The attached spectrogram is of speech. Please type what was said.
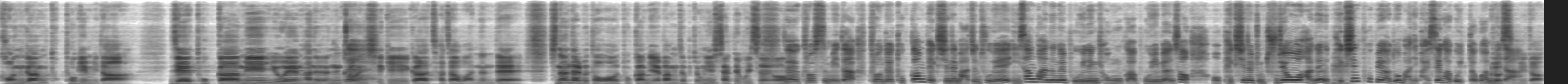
건강 톡톡입니다. 이제 독감이 유행하는 그런 음. 네. 시기가 찾아왔는데 지난달부터 독감 예방 접종이 시작되고 있어요. 네, 그렇습니다. 그런데 독감 백신을 맞은 후에 이상 반응을 보이는 경우가 보이면서 어, 백신을 좀 두려워하는 백신 포비아도 많이 발생하고 있다고 합니다. 음. 그렇습니다.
